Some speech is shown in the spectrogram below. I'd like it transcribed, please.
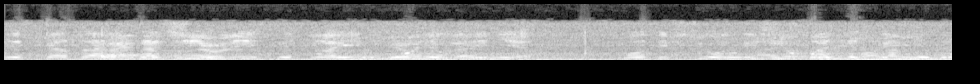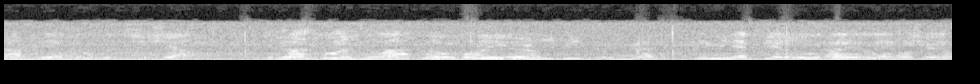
Тебе сказали, зачем лезть на свои, понял или нет? Вот и все, ты все полез ко мне драться, я друга защищал. Ты какой его не видел? Ребят, ты меня первый ударил, я что я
